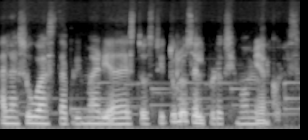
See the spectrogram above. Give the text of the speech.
a la subasta primaria de estos títulos el próximo miércoles.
